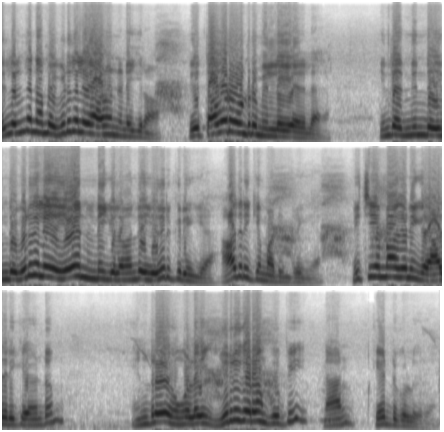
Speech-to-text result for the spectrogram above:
இதுலேருந்து நம்ம விடுதலை ஆகணும்னு நினைக்கிறோம். இது தவறு ஒன்றும் இல்லையே இதில். இந்த இந்த இந்த விடுதலையை ஏன் நீங்கள் வந்து எதிர்க்கிறீங்க? ஆதரிக்க மாட்டேன்றீங்க. நிச்சயமாக நீங்கள் ஆதரிக்க வேண்டும். என்று உங்களை இருகரம் கூப்பி நான் கேட்டுக்கொள்கிறேன்.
